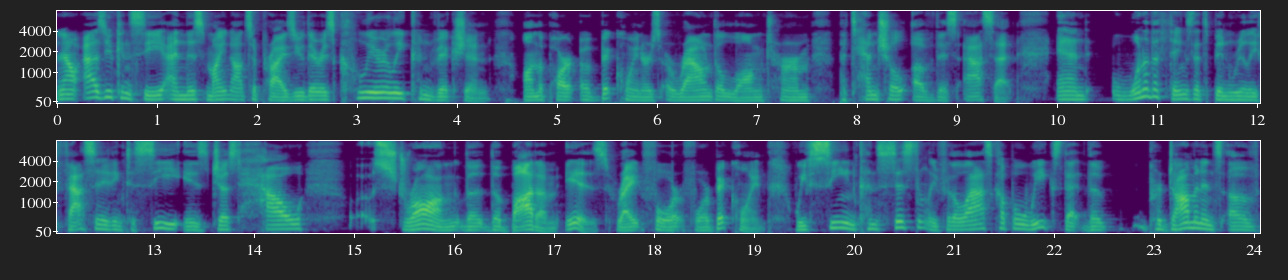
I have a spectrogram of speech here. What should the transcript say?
Now, as you can see, and this might not surprise you, there is clearly conviction on the part of Bitcoiners around the long term potential of this asset. And one of the things that's been really fascinating to see is just how uh, strong the the bottom is right for for bitcoin we've seen consistently for the last couple weeks that the predominance of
